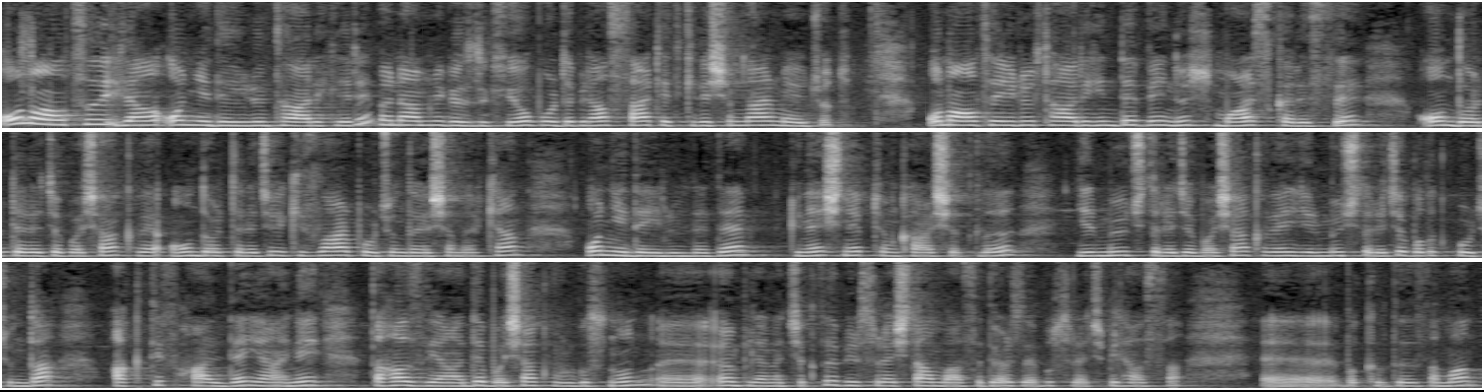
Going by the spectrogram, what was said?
16 ila 17 Eylül tarihleri önemli gözüküyor. Burada biraz sert etkileşimler mevcut. 16 Eylül tarihinde Venüs Mars karesi 14 derece Başak ve 14 derece İkizler burcunda yaşanırken 17 Eylül'de de Güneş Neptün karşıtlığı 23 derece Başak ve 23 derece Balık burcunda aktif halde yani daha ziyade Başak vurgusunun e, ön plana çıktığı bir süreçten bahsediyoruz ve bu süreç bilhassa e, bakıldığı zaman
